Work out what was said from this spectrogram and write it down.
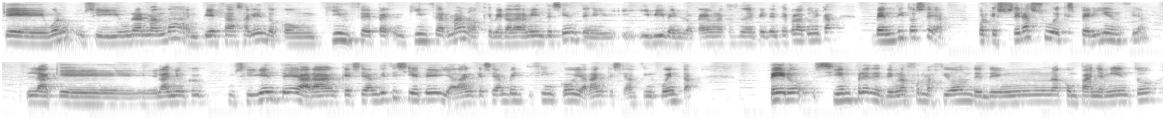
que, bueno, si una hermandad empieza saliendo con 15, 15 hermanos que verdaderamente sienten y, viven lo que es una estación de penitencia con la túnica, bendito sea, porque será su experiencia la que el año siguiente harán que sean 17 y harán que sean 25 y harán que sean 50, pero siempre desde una formación, desde un acompañamiento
